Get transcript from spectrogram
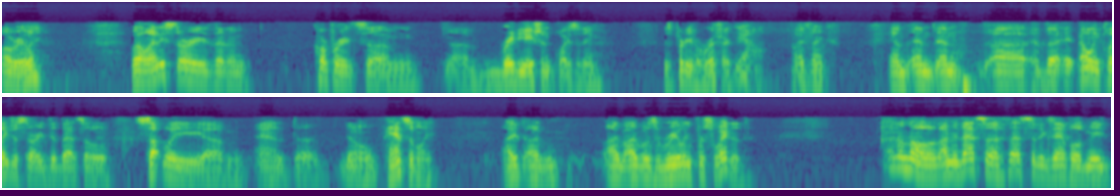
Oh, really? Well, any story that incorporates um, uh, radiation poisoning is pretty horrific. Yeah. I think. And and and uh, the Ellen Klages story did that so subtly um, and uh, you know handsomely. I I'm, I I was really persuaded. I don't know. I mean that's a that's an example of me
